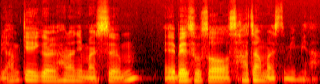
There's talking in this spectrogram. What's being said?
우리 함께 읽을 하나님 말씀 에베소서 4장 말씀입니다.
